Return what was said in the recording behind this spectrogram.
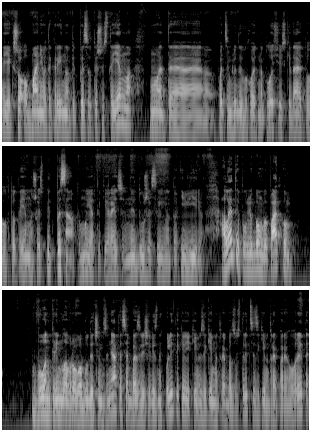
якщо обманювати країну, підписувати щось таємно, ну от е, потім люди виходять на площу і скидають того, хто таємно щось підписав. Тому я в такі речі не дуже сильно то і вірю. Але, типу, в будь-якому випадку. Вон, крім Лаврова, буде чим зайнятися, безліч різних політиків, які, з якими треба зустрітися, з якими треба переговорити.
